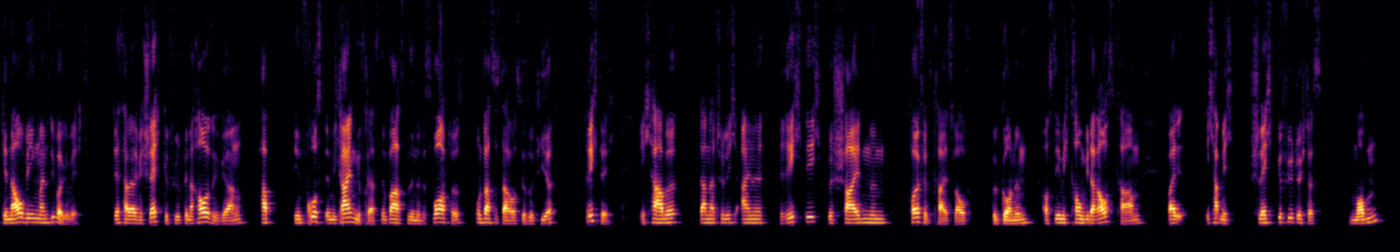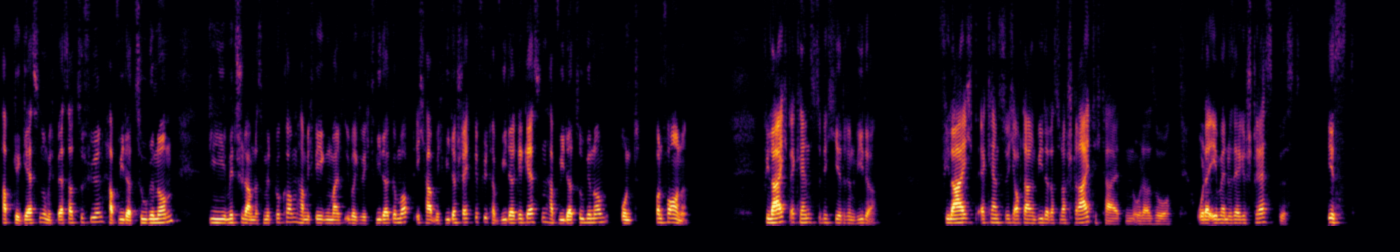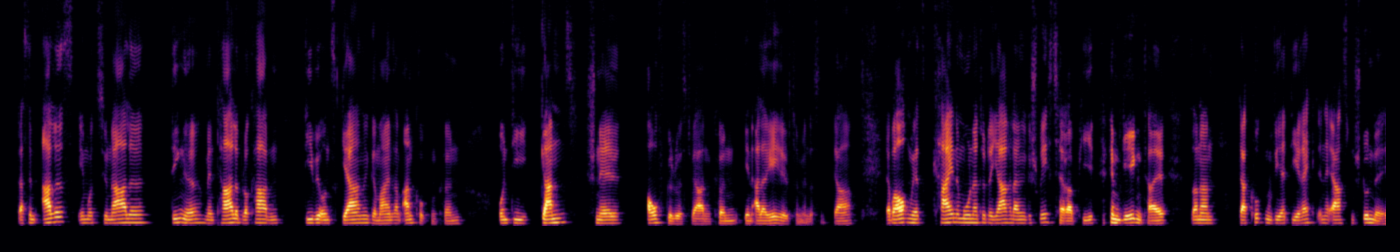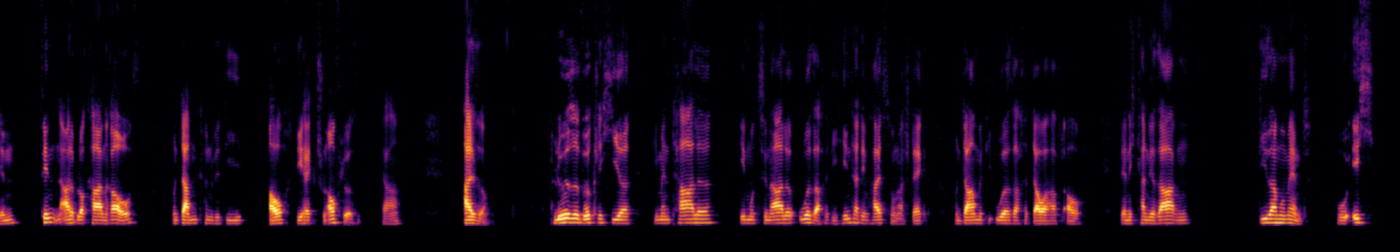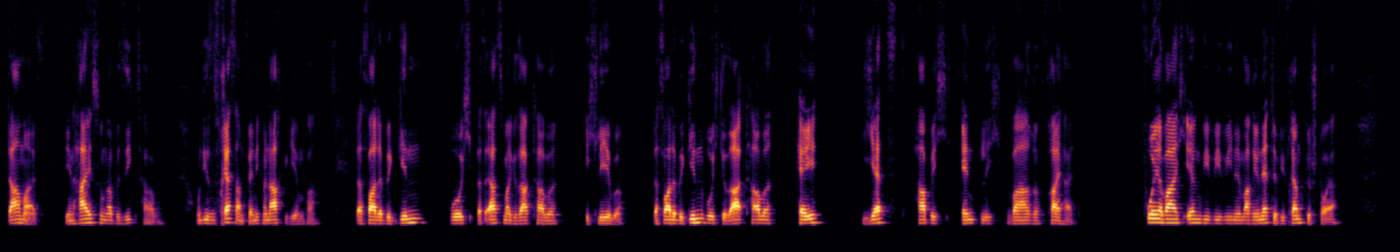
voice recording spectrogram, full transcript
genau wegen meines Übergewichts. Deshalb habe ich mich schlecht gefühlt, bin nach Hause gegangen, habe den Frust in mich reingefressen, im wahrsten Sinne des Wortes. Und was ist daraus resultiert? Richtig. Ich habe dann natürlich einen richtig bescheidenen Teufelskreislauf begonnen, aus dem ich kaum wieder rauskam, weil ich habe mich schlecht gefühlt durch das Mobben, habe gegessen, um mich besser zu fühlen, habe wieder zugenommen. Die Mitschüler haben das mitbekommen, haben mich wegen meines Übergewichts wieder gemobbt. Ich habe mich wieder schlecht gefühlt, habe wieder gegessen, habe wieder zugenommen und von vorne. Vielleicht erkennst du dich hier drin wieder. Vielleicht erkennst du dich auch darin wieder, dass du nach Streitigkeiten oder so oder eben wenn du sehr gestresst bist, isst. Das sind alles emotionale Dinge, mentale Blockaden, die wir uns gerne gemeinsam angucken können und die ganz schnell aufgelöst werden können, in aller Regel zumindest, ja. Da brauchen wir jetzt keine Monate oder jahrelange Gesprächstherapie, im Gegenteil, sondern da gucken wir direkt in der ersten Stunde hin, finden alle Blockaden raus und dann können wir die auch direkt schon auflösen, ja. Also, löse wirklich hier die mentale, emotionale Ursache, die hinter dem Heißhunger steckt und damit die Ursache dauerhaft auf. Denn ich kann dir sagen, dieser Moment, wo ich damals den Heißhunger besiegt habe und diesen Fressanfällen nicht mehr nachgegeben war, das war der Beginn, wo ich das erste Mal gesagt habe, ich lebe. Das war der Beginn, wo ich gesagt habe, hey, jetzt habe ich endlich wahre Freiheit. Vorher war ich irgendwie wie, wie eine Marionette, wie fremdgesteuert.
